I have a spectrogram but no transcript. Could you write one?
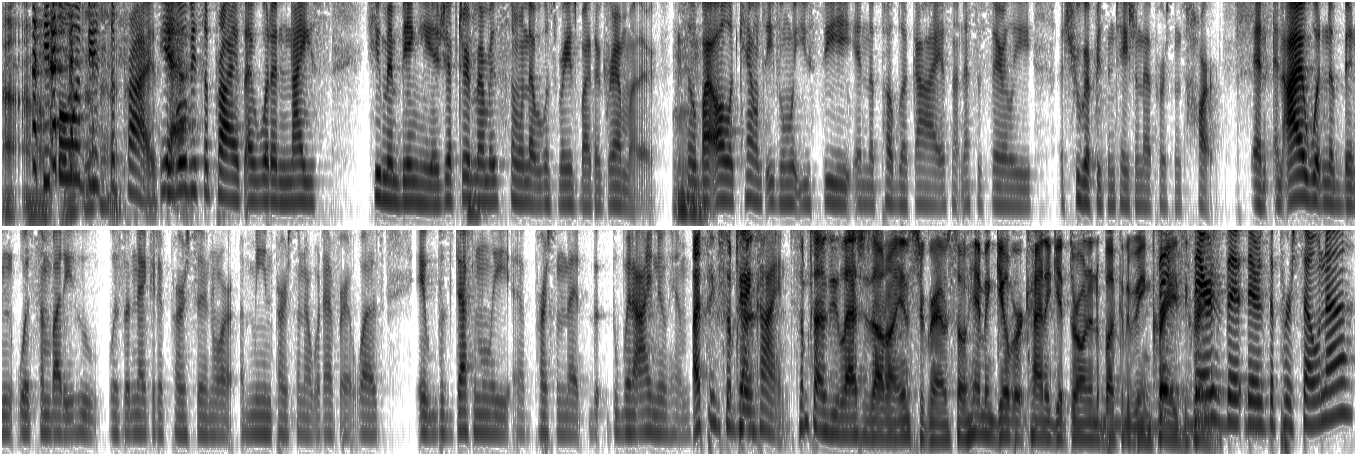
Uh-uh. people would be surprised. Yeah. People would be surprised at what a nice human being he is. You have to mm. remember this is someone that was raised by their grandmother. So mm-hmm. by all accounts, even what you see in the public eye is not necessarily a true representation of that person's heart. And and I wouldn't have been with somebody who was a negative person or a mean person or whatever it was. It was definitely a person that th- when I knew him, I think sometimes very kind. sometimes he lashes out on Instagram. So him and Gilbert kind of get thrown in the bucket of being crazy. There's crazy. the there's the persona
